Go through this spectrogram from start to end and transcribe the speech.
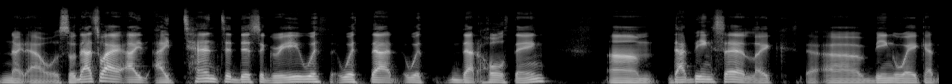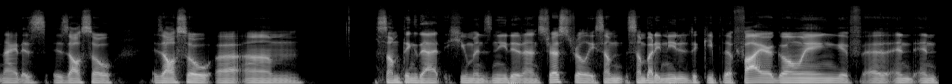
night owls. So that's why I I tend to disagree with with that with that whole thing. Um, that being said, like uh, being awake at night is is also is also uh, um, something that humans needed ancestrally. Some somebody needed to keep the fire going, if uh, and and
